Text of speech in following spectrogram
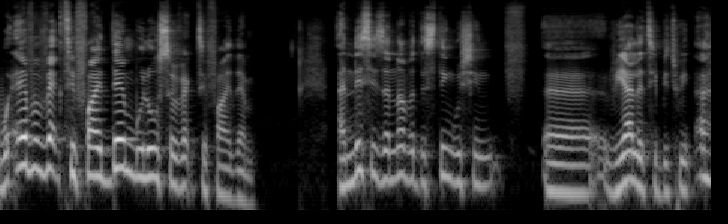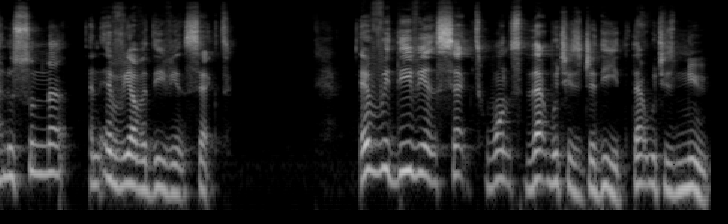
whatever rectified them will also rectify them. And this is another distinguishing uh, reality between Ahlus Sunnah and every other deviant sect. Every deviant sect wants that which is jadid, that which is new.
